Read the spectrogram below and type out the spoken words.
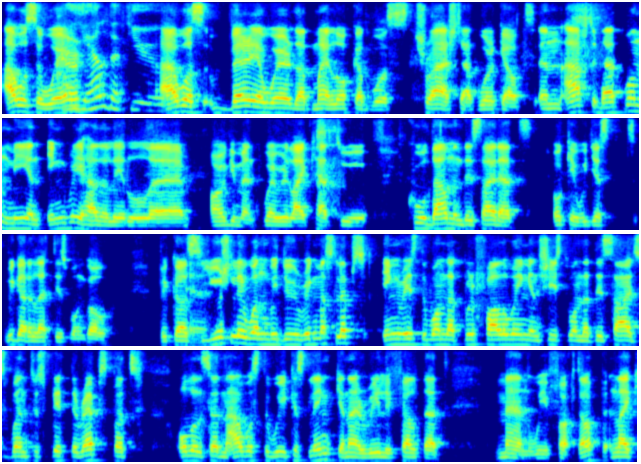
I was aware. I yelled at you. I was very aware that my lockout was trash that workout. And after that one, me and Ingrid had a little uh, argument where we like had to cool down and decide that okay, we just we gotta let this one go. Because yeah. usually when we do ring muscle ups, Ingrid is the one that we're following and she's the one that decides when to split the reps. But all of a sudden I was the weakest link and I really felt that man, we fucked up. And like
